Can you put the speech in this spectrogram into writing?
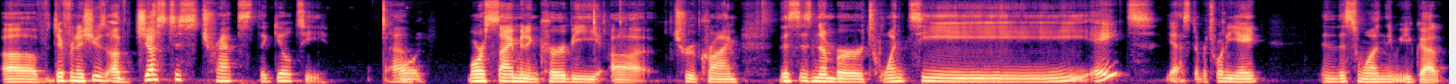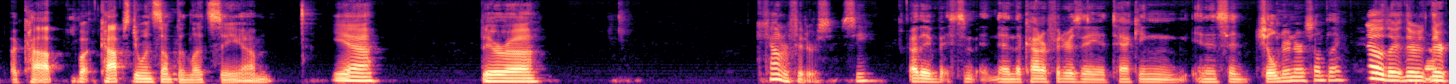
of different issues of Justice Traps the Guilty. Oh, more Simon and Kirby uh true crime. This is number 28. Yes, number 28. And this one you've got a cop, but cops doing something. Let's see. Um yeah. They're uh counterfeiters. See? Are they? And the counterfeiters they attacking innocent children or something? No, they're they're they're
